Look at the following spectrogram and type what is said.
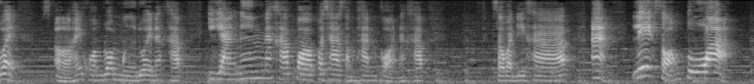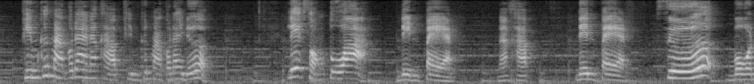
ด้วยเอ่อให้ความร่วมมือด้วยนะครับ อีกอย่างหนึ่งนะครับปอประชาสัมพันธ์ก่อนนะครับ สวัสดีครับอะเลข 2 ตัว พิมพ์ขึ้นมาก็ได้นะครับ พิมพ์ขึ้นมาก็ได้เด้อเลข 2 ตัวเด่น 8 นะครับ เด่น 8 ซื้อบน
